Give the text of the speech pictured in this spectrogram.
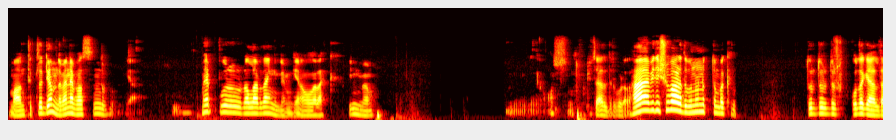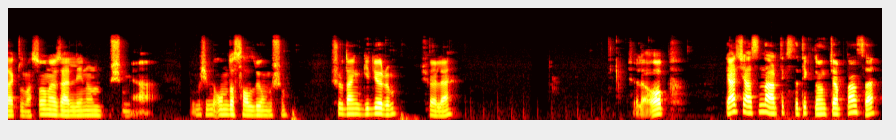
Mantıklı diyorum da ben hep aslında ya, hep buralardan gidiyorum genel olarak. Bilmiyorum. Olsun. Güzeldir buralar. Ha bir de şu vardı bunu unuttum bakın. Dur dur dur. O da geldi aklıma. Son özelliğini unutmuşum ya. Şimdi onu da sallıyormuşum. Şuradan gidiyorum. Şöyle. Şöyle hop. Gerçi aslında artık static long jump'tansa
